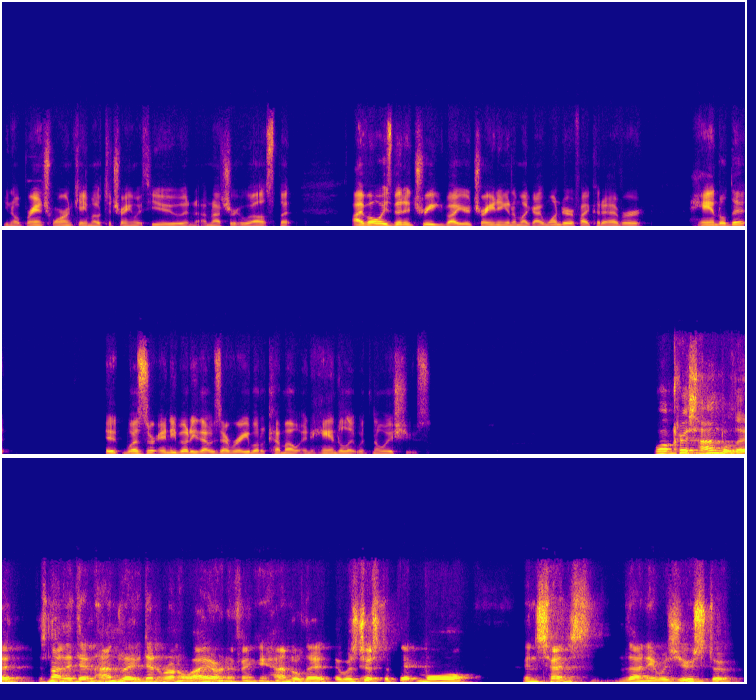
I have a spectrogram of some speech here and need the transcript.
you know branch warren came out to train with you and i'm not sure who else but i've always been intrigued by your training and i'm like i wonder if i could have ever handled it it was there anybody that was ever able to come out and handle it with no issues? Well chris handled it. It's not that he didn't handle it. He didn't run away or anything. He handled it. It was Yeah. just a bit more intense than he was used to.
